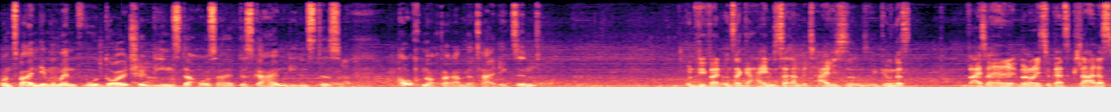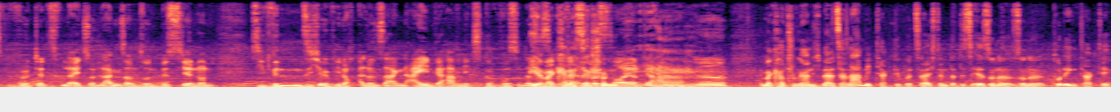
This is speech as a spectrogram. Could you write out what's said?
und zwar in dem Moment, wo deutsche Dienste außerhalb des Geheimdienstes auch noch daran beteiligt sind. Und wie weit unser Geheimdienst daran beteiligt ist, unsere Regierung, das weiß man ja immer noch nicht so ganz klar. Das wird jetzt vielleicht so langsam so ein bisschen und sie winden sich irgendwie noch alle und sagen, nein, wir haben nichts gewusst und das Ja, ist man kann das ja schon- neu und wir ja. haben, ne. Man kann schon gar nicht mehr als Salamitaktik bezeichnen, das ist eher so eine, so eine Pudding-Taktik.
